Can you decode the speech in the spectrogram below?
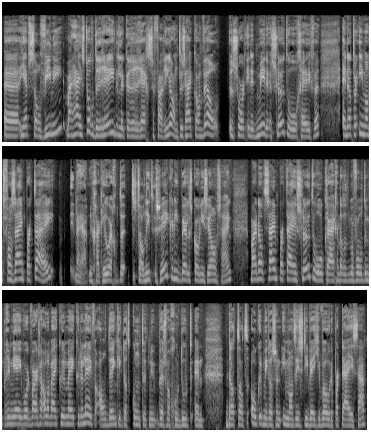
Eh, je hebt Salvini, maar hij is toch de redelijkere rechtse variant. Dus hij kan wel een soort in het midden een sleutelrol geven. En dat er iemand van zijn partij. Nou ja, nu ga ik heel erg op de. Het zal niet, zeker niet Berlusconi zelf zijn. Maar dat zijn partij een sleutelrol krijgt. En dat het bijvoorbeeld een premier wordt waar ze allebei kun- mee kunnen leven. Al denk ik dat Conte het nu best wel goed doet. En dat dat ook inmiddels een, iemand is die een beetje boven de partijen staat.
